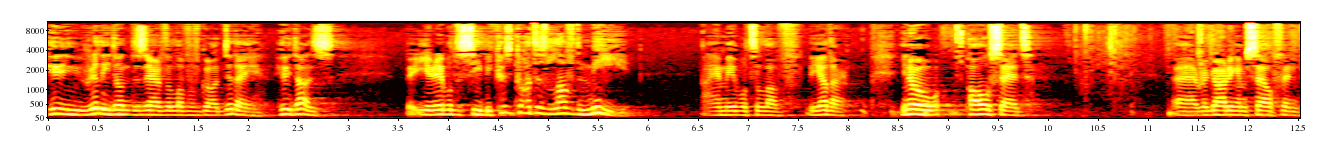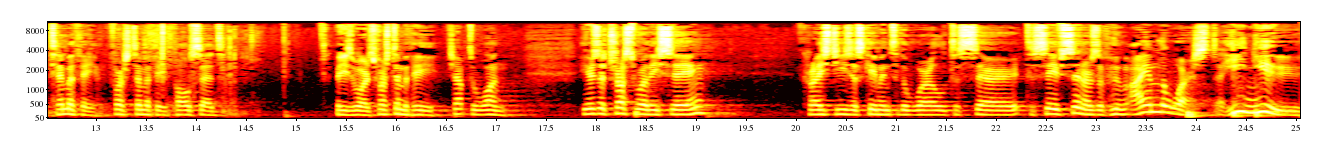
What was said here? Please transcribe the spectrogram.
who really don't deserve the love of God, do they? Who does? But you're able to see, because God has loved me, I am able to love the other. You know, Paul said uh, regarding himself in Timothy, 1 Timothy, Paul said these words, 1 Timothy chapter 1. Here's a trustworthy saying Christ Jesus came into the world to, ser- to save sinners, of whom I am the worst. He knew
